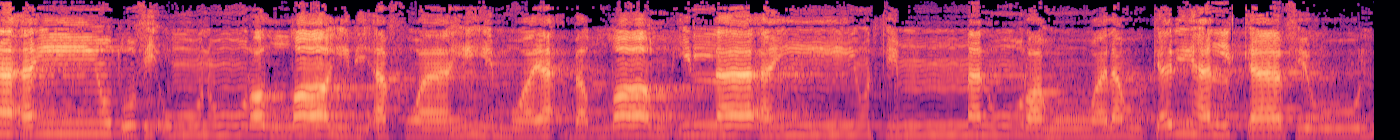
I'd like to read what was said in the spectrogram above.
أن يطفئوا نور الله بأفواههم ويأبى الله إلا أن يتم نوره ولو كره الكافرون.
